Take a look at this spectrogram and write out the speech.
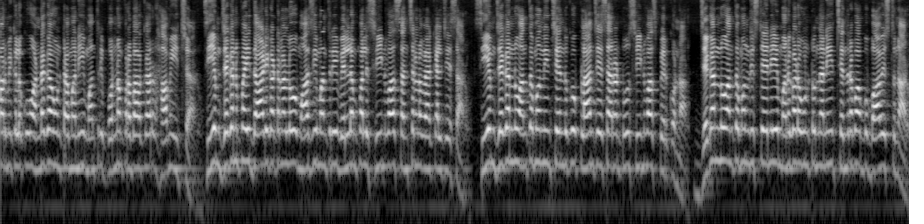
కార్మికులకు అండగా ఉంటామని మంత్రి పొన్నం ప్రభాకర్ హామీ ఇచ్చారు. సీఎం జగన్ పై దాడి ఘటనలు మాజీ మంత్రి వెల్లంపల్లి శ్రీనివాస్ సంచలన వ్యాఖ్యలు చేశారు. సీఎం జగన్ను అంతమొందించేందుకు ప్లాన్ చేశారంటూ శ్రీనివాస్ పేర్కొన్నారు. జగన్ను అంతమొందిస్తేనే మనుగడ ఉంటుందని చంద్రబాబు భావిస్తున్నారు.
